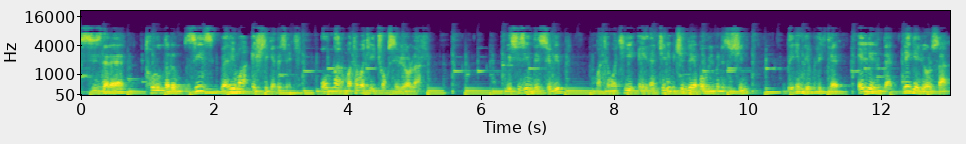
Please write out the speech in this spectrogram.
sizlere torunlarım Ziz ve Rima eşlik edecek. Onlar matematiği çok seviyorlar. Ve sizin de sevip matematiği eğlenceli biçimde yapabilmeniz için benimle birlikte ellerinden ne geliyorsa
